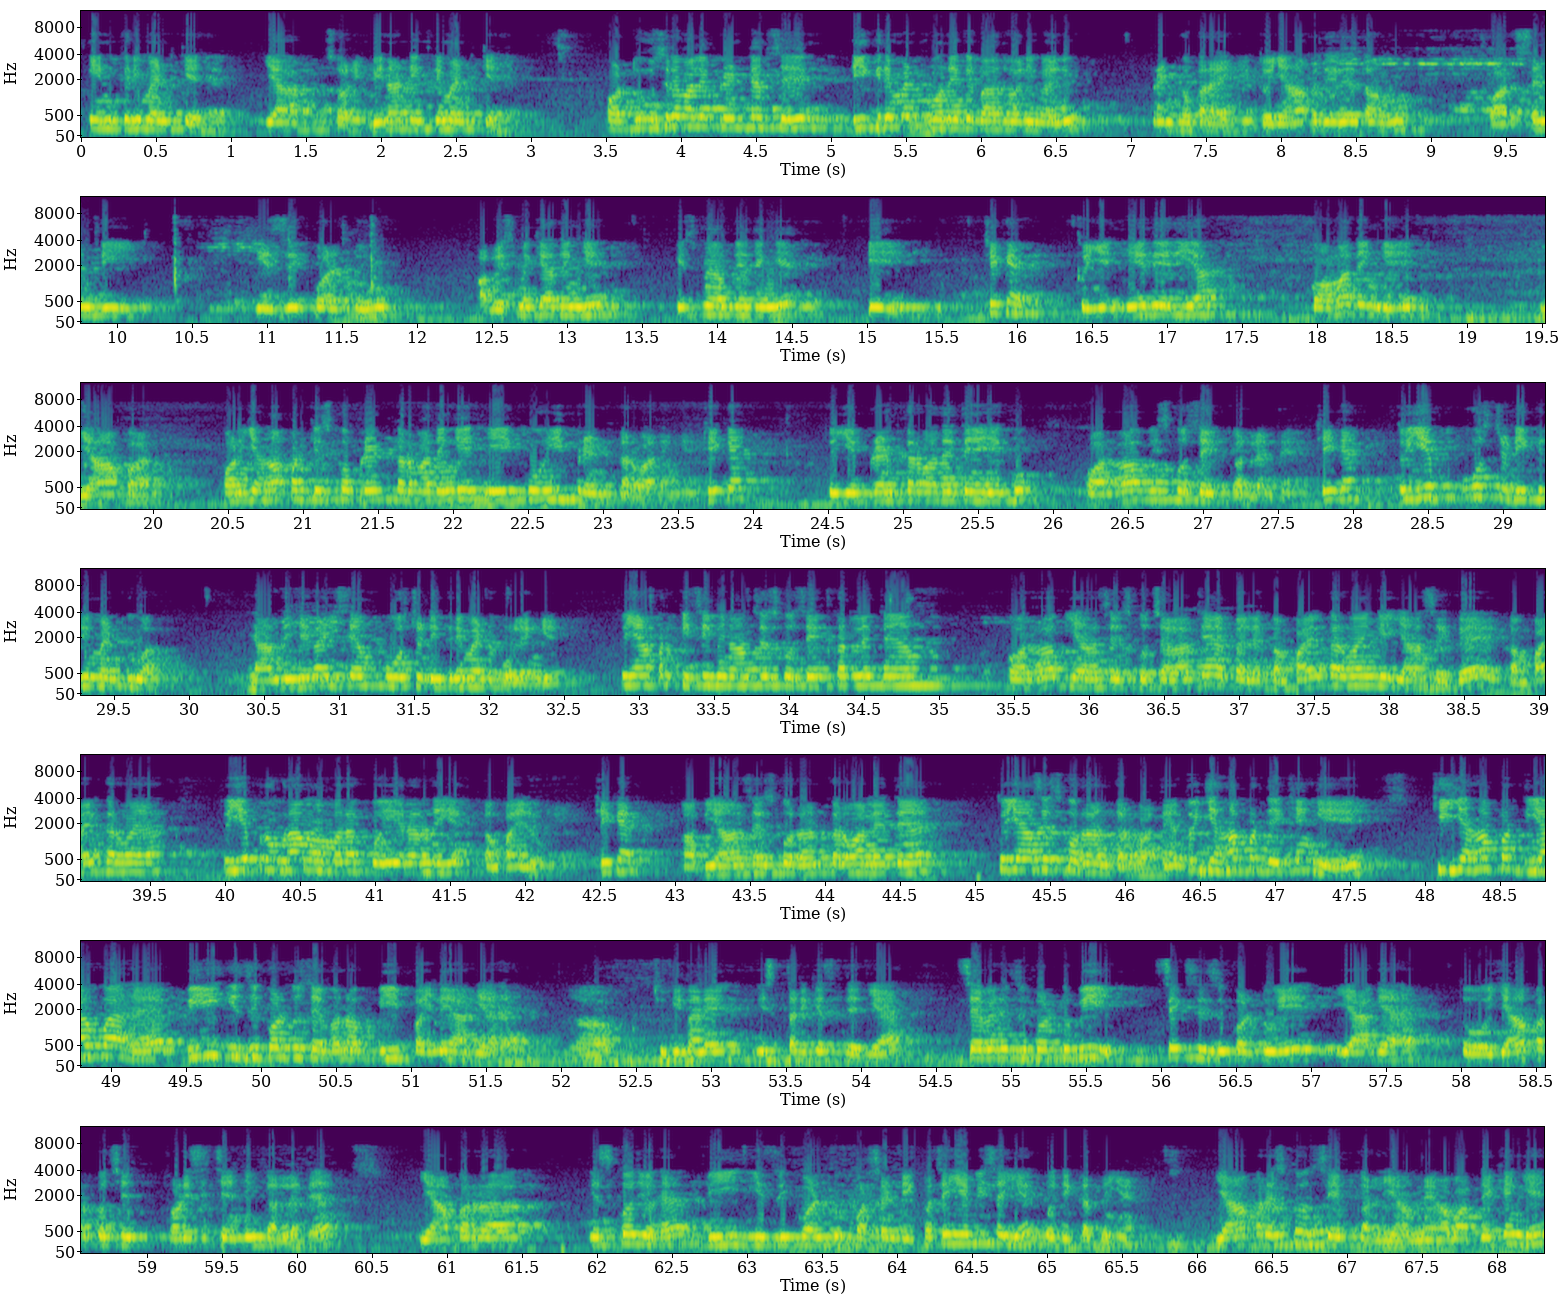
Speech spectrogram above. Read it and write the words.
इंक्रीमेंट के है, या सॉरी बिना डिक्रीमेंट के है। और दूसरे वाले प्रिंटफ से डिक्रीमेंट होने के बाद वाली वैल्यू प्रिंट होकर आएगी। तो यहाँ पे दे देता हूँ percent d is equal to अब इसमें क्या देंगे? इसमें हम दे देंगे ए ठीक है? तो ये ए दे दिया कॉमा देंगे यहाँ पर, और यहाँ पर किसको प्रिंट करवा देंगे? ए को ही प्रिंट करवा देंगे, ठीक है? तो ये प्रिंट करवा देते हैं ए को, और अब इसको सेव कर लेते हैं, ठीक है? तो ये पोस्ट डिक्रीमेंट हुआ। ध्यान दीजिएगा, इसे हम पोस्ट डिक्रीमेंट बोलेंगे। तो यहाँ पर किसी भी नाम से इसको सेव कर लेते हैं हम और अब यहाँ से इसको चलाते हैं, पहले कंपाइल करवाएँगे, यहाँ से गए कंपाइल करवाया। तो ये प्रोग्राम हमारा कोई एरर नहीं है कंपाइल हो गया, ठीक है? अब यहाँ से इसको रन करवा लेते हैं। तो यहाँ से इसको रन करवाते हैं। तो यहाँ पर देखेंगे कि यहाँ पर दिया हुआ है, b is equal to seven अब b पहले आ गया है। क्योंकि मैंने इस तरीके से दे दिया है। Seven is equal to b six is equal to a ये आ गया है। तो यहाँ पर कुछ थोड़ी सी चेंजिंग कर लेते हैं। यहाँ पर इसको जो है b is equal to percent अच्छा ये भी सही है, कोई दिक्कत नहीं है। यहाँ पर इसको सेव कर लिया हमने। अब आप देखेंगे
